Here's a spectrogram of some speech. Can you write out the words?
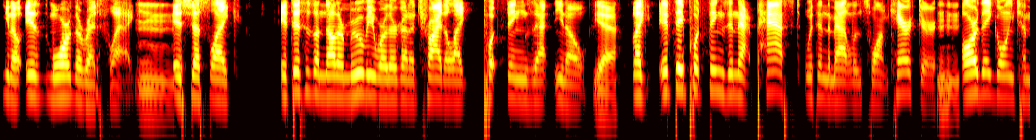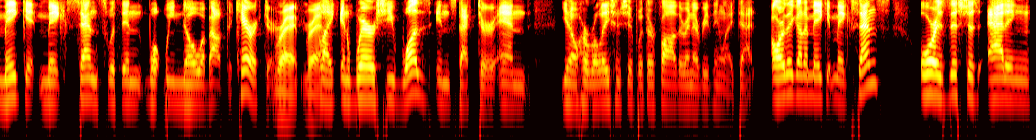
you know is more of the red flag Mm. it's just like if this is another movie where they're gonna try to like put things that you know yeah. like if they put things in that past within the Madeleine Swann character, Mhm. are they going to make it make sense within what we know about the character? Right. Right. Like and where she was in Spectre and you know her relationship with her father and everything like that. Are they going to make it make sense or is this just adding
